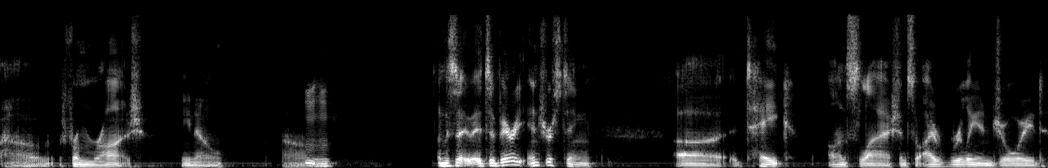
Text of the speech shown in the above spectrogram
uh, from Raj, you know. Um, Mhm. And it's a, it's a very interesting uh, take on Slash, and so I really enjoyed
